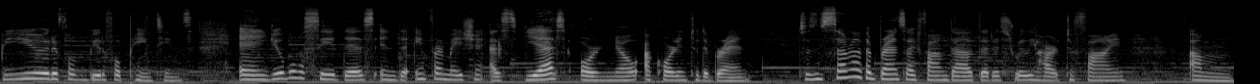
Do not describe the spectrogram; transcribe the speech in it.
beautiful, beautiful paintings. And you will see this in the information as yes or no according to the brand. So in some of the brands I found out that it's really hard to find um,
